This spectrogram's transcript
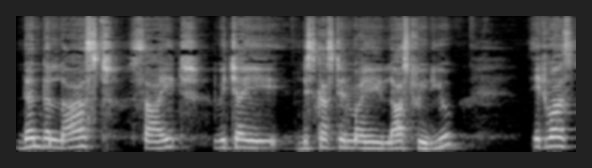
then the last site which I discussed in my last video it was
